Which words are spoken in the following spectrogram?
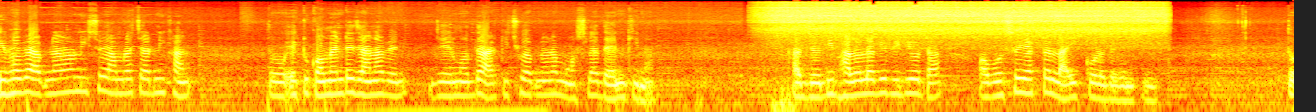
এইভাবে আপনারাও নিশ্চয়ই আমরা চাটনি খান। তো একটু কমেন্টে জানাবেন যে এর মধ্যে আর কিছু আপনারা মশলা দেন কি না আর যদি ভালো লাগে ভিডিওটা, অবশ্যই একটা লাইক করে দেবেন প্লিজ তো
